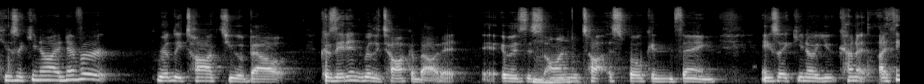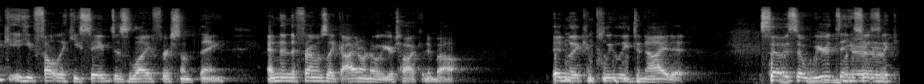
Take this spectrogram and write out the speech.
he was like you know I never really talked to you about because they didn't really talk about it. It was this mm-hmm. unspoken thing. And he's like, you know, you kind of, I think he felt like he saved his life or something. And then the friend was like, I don't know what you're talking about. And like completely denied it. So it's a weird thing. So it's like,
